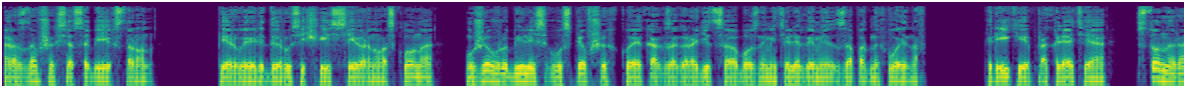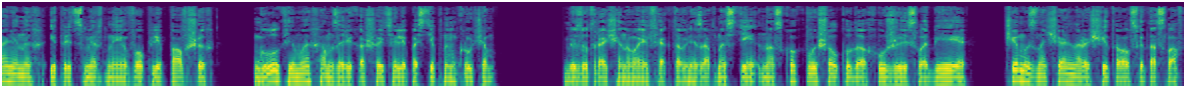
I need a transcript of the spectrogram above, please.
раздавшихся с обеих сторон. Первые ряды русичей с северного склона уже врубились в успевших кое-как загородиться обозными телегами западных воинов. Крики, проклятия, стоны раненых и предсмертные вопли павших гулким эхом зарикошетили по степным кручам. Без утраченного эффекта внезапности наскок вышел куда хуже и слабее, чем изначально рассчитывал Святослав.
